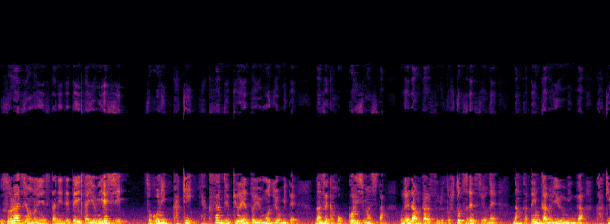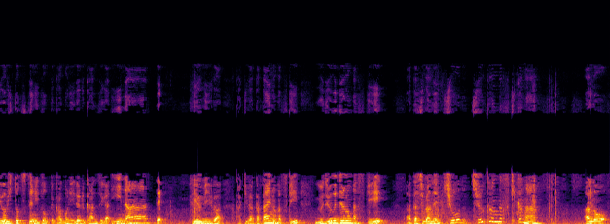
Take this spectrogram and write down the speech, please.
嘘ラジオのインスタに出ていた読みレシそこに柿139円という文字を見てなぜかほっこりしました。お値段からすると一つですよね。なんか天下のユーミンが柿を一つ手に取ってカゴに入れる感じがいいなーって。ユーミンは柿は硬いのが好き？ぐじゅぐじゅのが好き？私はねちょうど中間が好きかな。あの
